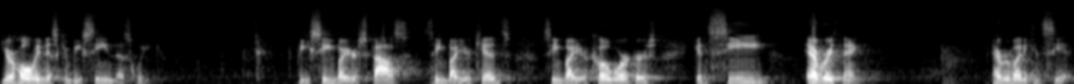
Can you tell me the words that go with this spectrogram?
Your holiness can be seen this week. Be seen by your spouse, seen by your kids, seen by your coworkers, can see everything. Everybody can see it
